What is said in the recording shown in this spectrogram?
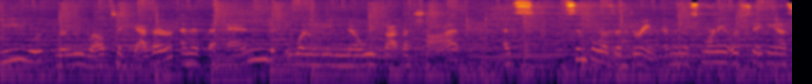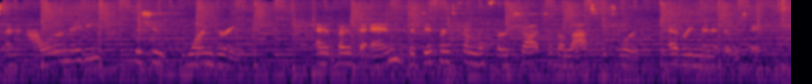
We work really well together. And at the end, when we know we've got the shot, it's simple as a drink. I mean, this morning it was taking us an hour maybe to shoot one drink. And, but at the end, the difference from the first shot to the last was worth every minute that we take.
